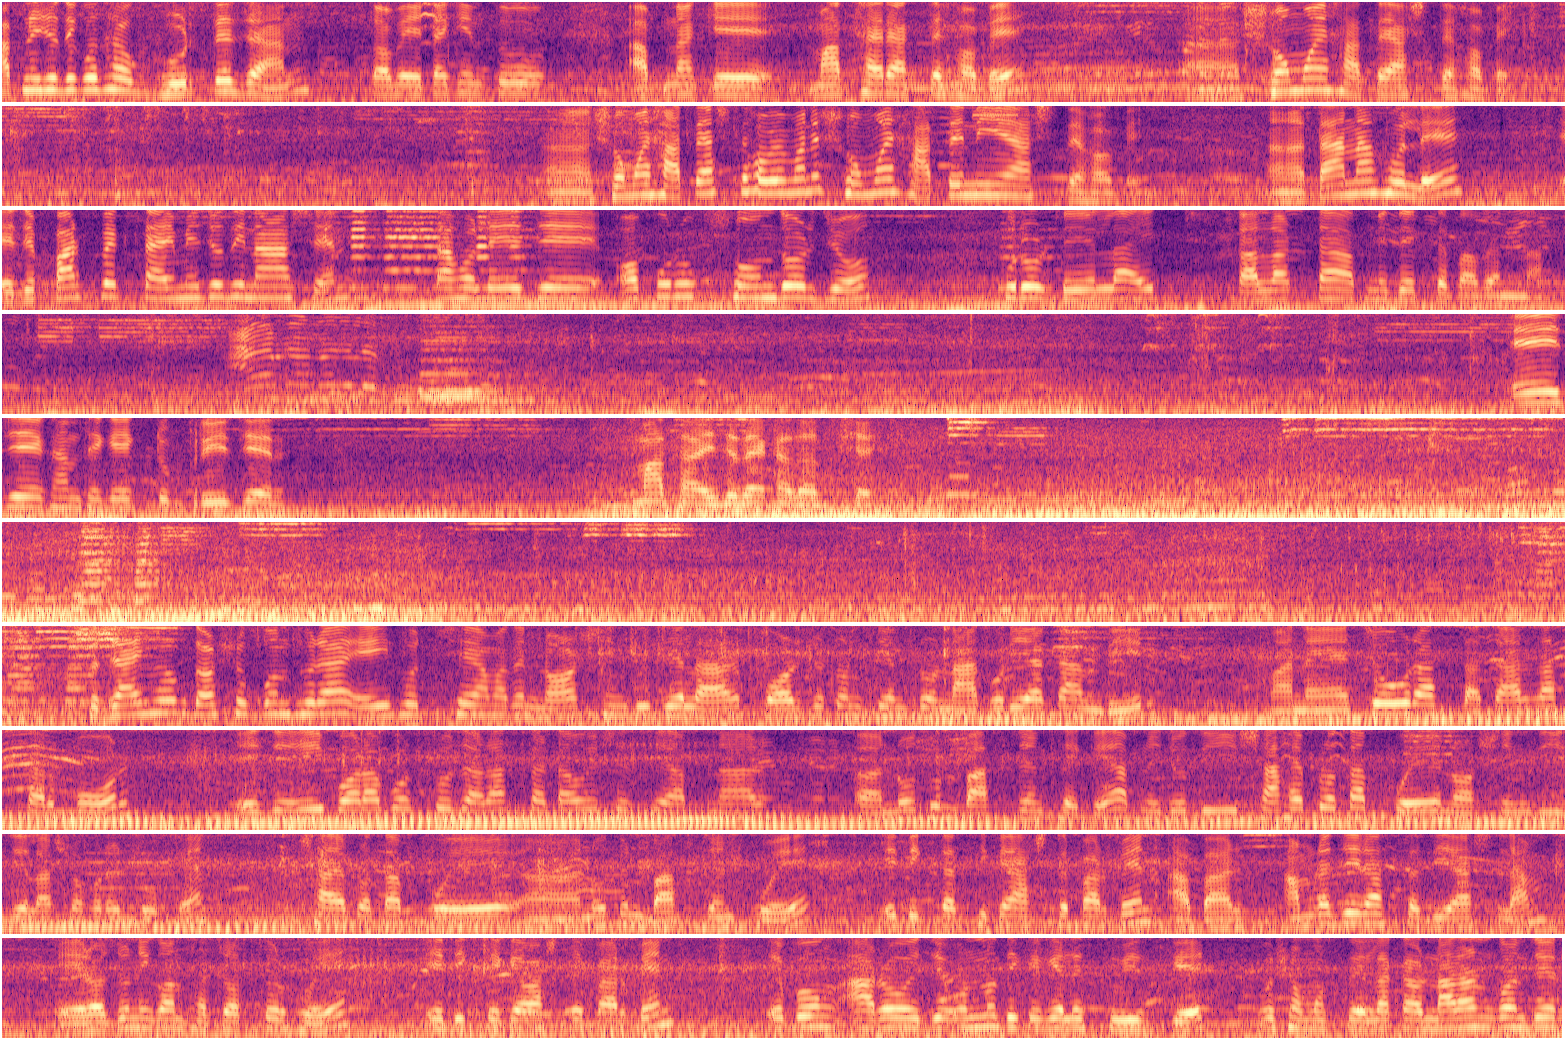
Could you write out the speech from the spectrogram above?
আপনি যদি কোথাও ঘুরতে যান, তবে এটা কিন্তু আপনাকে মাথায় রাখতে হবে সময় হাতে আসতে হবে। সময় হাতে আসতে হবে মানে সময় হাতে নিয়ে আসতে হবে। তা না হলে এই যে পারফেক্ট টাইমে যদি না আসেন, তাহলে এই যে অপরূপ সৌন্দর্য, পুরো ডে লাইট কালারটা আপনি দেখতে পাবেন না। এই যে এখান থেকে একটু ব্রিজের মাথায় যে দেখা যাচ্ছে। তো যাই হোক, দর্শক বন্ধুরা, এই হচ্ছে আমাদের নরসিংদী জেলার পর্যটন কেন্দ্র নাগরিয়াকান্দির মানে চৌরাস্তা, চার রাস্তার মোড়। এই যে এই বরাবর সোজা রাস্তাটাও এসেছে আপনার নতুন বাস স্ট্যান্ড থেকে আপনি যদি সাহেব প্রতাপ হয়ে নরসিংদী জেলা শহরে ঢোকেন সাহেব প্রতাপ হয়ে নতুন বাস স্ট্যান্ড হয়ে এই দিকটা থেকে আসতে পারবেন। আবার আমরা যে রাস্তা দিয়ে আসলাম রজনীগন্ধা চত্বর হয়ে এদিক থেকেও আসতে পারবেন। এবং আরও ওই যে অন্যদিকে গেলে সুইস গেট, ওই সমস্ত এলাকা, নারায়ণগঞ্জের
